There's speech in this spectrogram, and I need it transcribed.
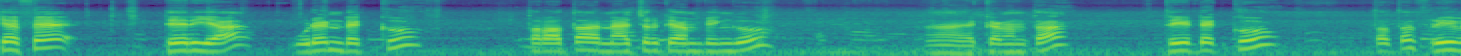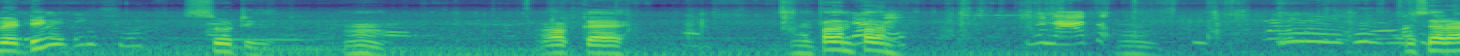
కెఫే టేరియా వుడెన్ డెక్ తర్వాత నేచర్ క్యాంపింగు. ఎక్కడంతా? త్రీ డెక్ తర్వాత ఫ్రీ వెడ్డింగ్ షూటింగ్. ఓకే. పదండి పదండి. చూసారా?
